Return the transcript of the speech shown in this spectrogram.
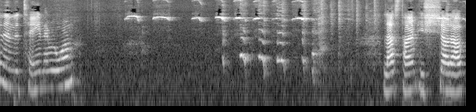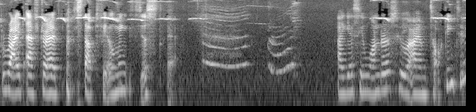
Can entertain everyone. Last time he shut up right after I stopped filming. It's just... I guess he wonders who I am talking to.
